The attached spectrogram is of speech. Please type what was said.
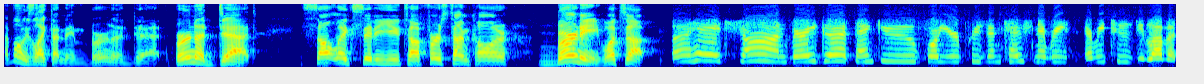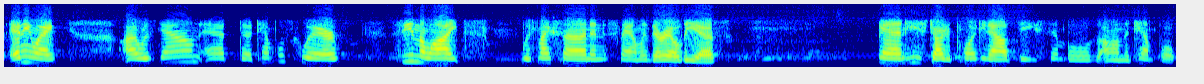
I've always liked that name, Bernadette. Bernadette, Salt Lake City, Utah, first time caller. Bernie, what's up? Uh, hey, it's Sean. Very good. Thank you for your presentation every every Tuesday. Love it. Anyway, I was down at uh, Temple Square, seeing the lights with my son and his family. They're LDS, and he started pointing out the symbols on the temple.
